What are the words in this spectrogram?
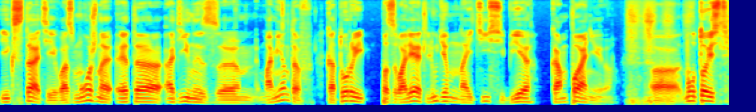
И, кстати, возможно, это один из э, моментов, который позволяет людям найти себе компанию. А, ну, то есть...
